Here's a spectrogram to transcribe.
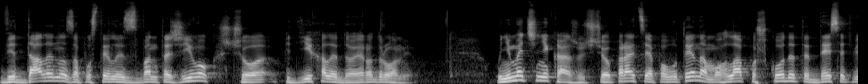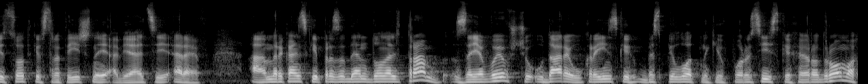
віддалено запустили з вантажівок, що під'їхали до аеродромів. У Німеччині кажуть, що операція Павутина могла пошкодити 10% стратегічної авіації РФ. А американський президент Дональд Трамп заявив, що удари українських безпілотників по російських аеродромах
